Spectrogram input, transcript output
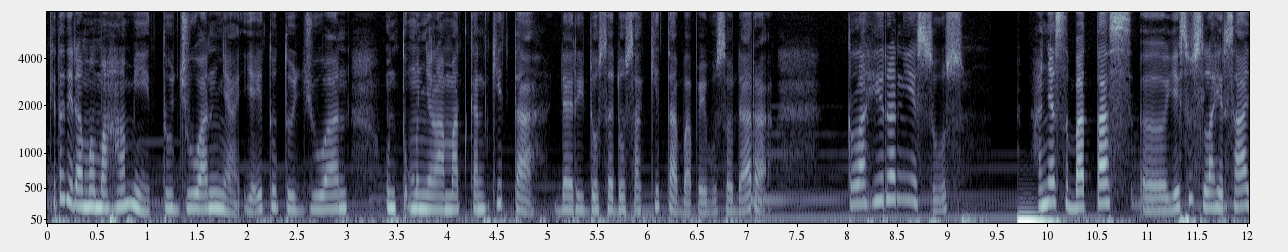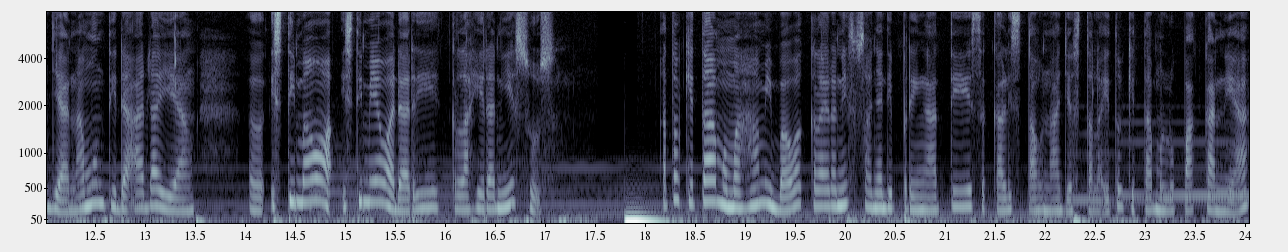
kita tidak memahami tujuannya yaitu tujuan untuk menyelamatkan kita dari dosa-dosa kita Bapak Ibu Saudara. Kelahiran Yesus hanya sebatas uh, Yesus lahir saja namun tidak ada yang uh, istimewa istimewa dari kelahiran Yesus Atau kita memahami bahwa kelahiran Yesus hanya diperingati sekali setahun aja setelah itu kita melupakan ya,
